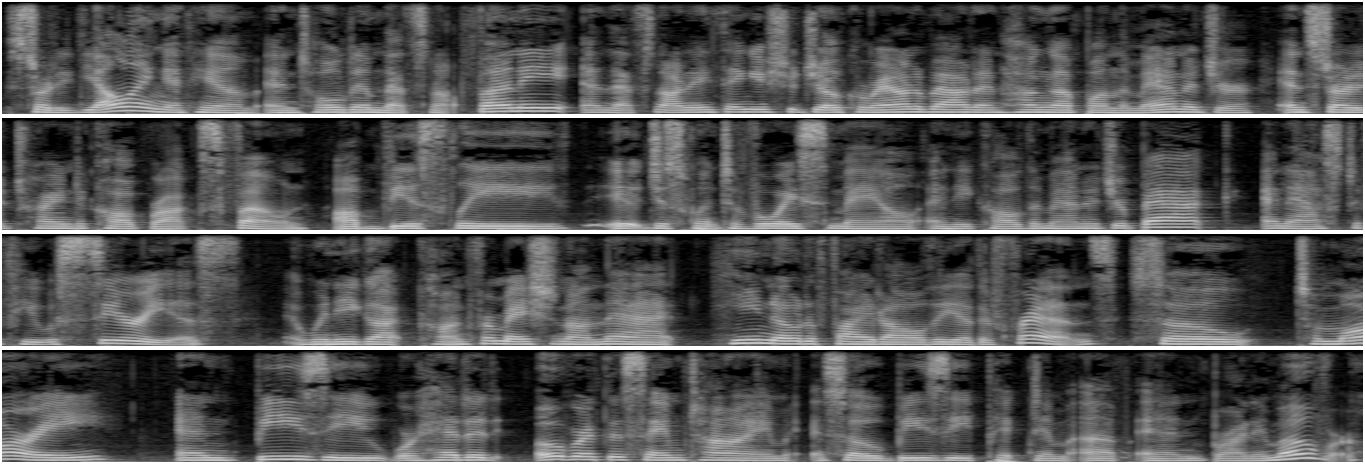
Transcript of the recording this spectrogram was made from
started yelling at him and told him that's not funny and that's not anything you should joke around about and hung up on the manager and started trying to call Brock's phone. Obviously, it just went to voicemail and he called the manager back and asked if he was serious. And when he got confirmation on that, he notified all the other friends. So Tamari and Beezy were headed over at the same time, so Beezy picked him up and brought him over.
